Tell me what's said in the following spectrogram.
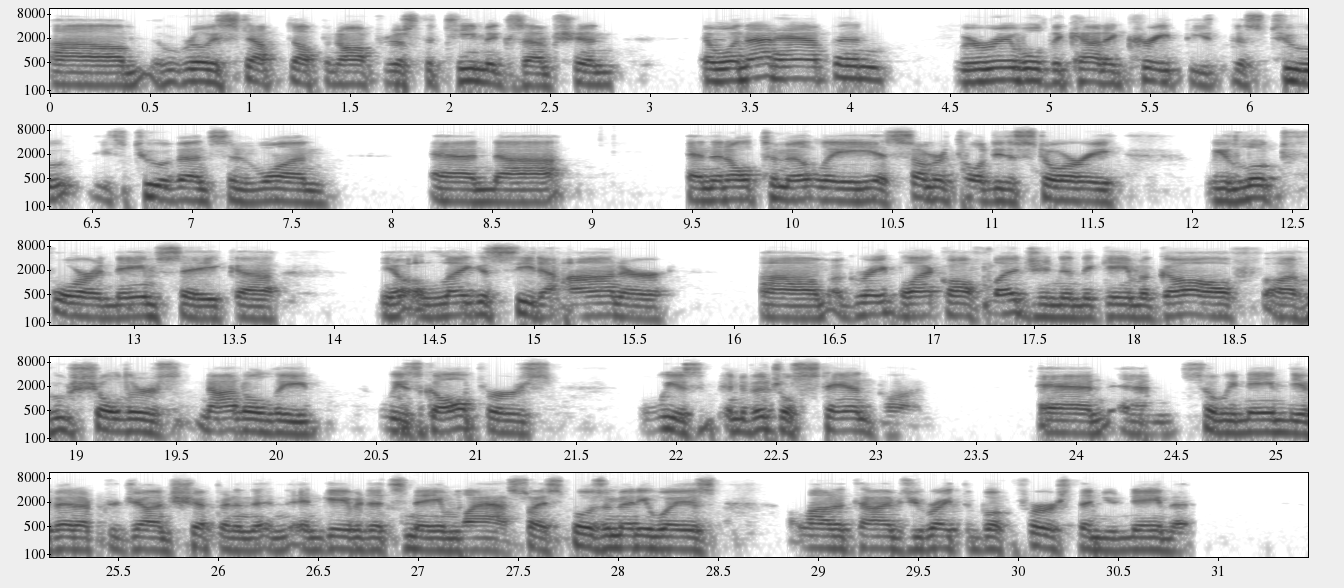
um, who really stepped up and offered us the team exemption. And when that happened, we were able to kind of create these, this two, these two events in one. And, uh, and then ultimately, as Summer told you the story, we looked for a namesake, uh, you know, a legacy to honor um, a great black golf legend in the game of golf, uh, whose shoulders not only we as golfers, we as individuals stand upon. And, and so we named the event after John Shippen and, and, and, gave it its name last. So I suppose in many ways, a lot of times you write the book first, then you name it.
